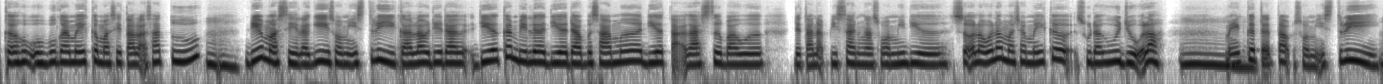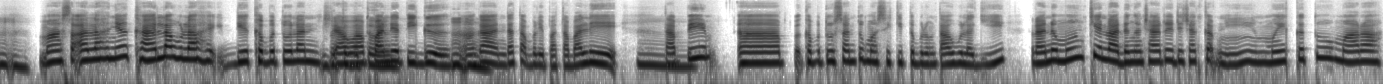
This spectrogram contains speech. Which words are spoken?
kehubungan mereka masih talak satu Hmm. dia masih lagi suami isteri kalau dia dah dia kan bila dia dah bersama dia tak rasa bahawa dia tak nak pisah dengan suami dia seolah-olah macam mereka sudah rujuk lah Hmm. mereka tetap suami isteri Hmm. masalahnya kalaulah dia kebetulan Betul-betul. jawapan dia tiga Mm-mm. uh, kan dah tak boleh patah balik Hmm. tapi uh, keputusan tu masih kita belum tahu lagi kerana mungkinlah dengan cara dia cakap ni mereka tu marah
